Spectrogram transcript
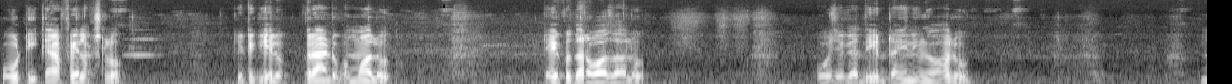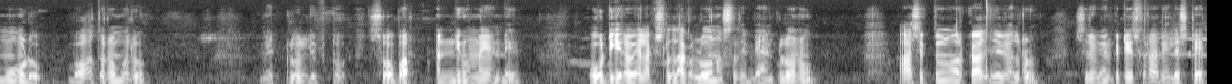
కోటి యాభై లక్షలు. కిటికీలు గ్రాండ్ గుమ్మాలు టేకు దర్వాజాలు పూజ గది డైనింగ్ హాలు మూడు బాత్రూములు మెట్లు లిఫ్ట్ సూపర్ అన్నీ ఉన్నాయండి. కోటి ఇరవై లక్షల దాకా లోన్ వస్తుంది బ్యాంక్ లోను. ఆసక్తి ఉన్నవారు కాల్ చేయగలరు. Sri Venkateswara real estate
